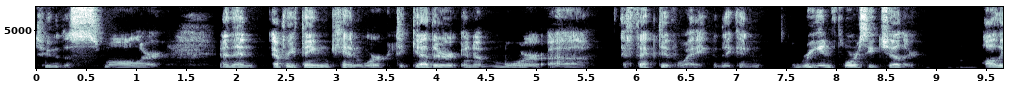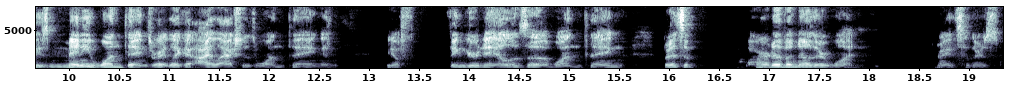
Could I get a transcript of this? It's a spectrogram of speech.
to the smaller, and then everything can work together in a more uh, effective way. They can reinforce each other. All these many one things, right? Like an eyelash is one thing, and you know, fingernail is a one thing, but it's a part of another one, right? So there's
